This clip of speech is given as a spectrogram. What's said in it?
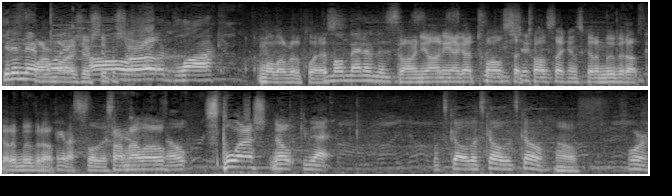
Get in there, boy. Farmar is your oh, superstar. Another block. I'm all over the place. The momentum is. Going Yanni, I got 12, se- 12 seconds. Gotta move it up. Gotta move it up. I gotta slow this down. Carmelo. Nope. Splash. Nope. Give me that. Let's go. Let's go. Let's go. Oh, Four.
